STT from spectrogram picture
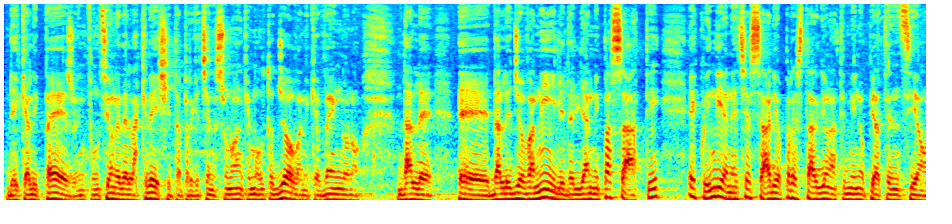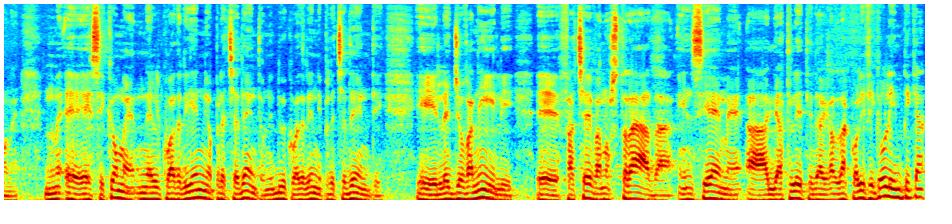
dei calipeso, in funzione della crescita, perché ce ne sono anche molto giovani che vengono dalle, eh, dalle giovanili degli anni passati e quindi è necessario prestargli un attimino più attenzione. E, e siccome nel quadriennio precedente, nei due quadrienni precedenti, eh, le giovanili eh, facevano strada insieme agli atleti della qualifica olimpica,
